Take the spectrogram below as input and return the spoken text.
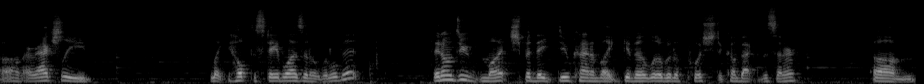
um, are actually like help to stabilize it a little bit. They don't do much, but they do kind of like give it a little bit of push to come back to the center. Um,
